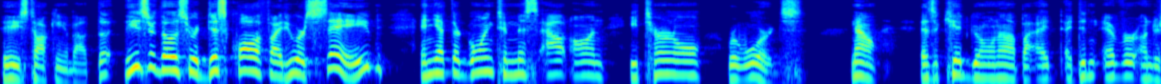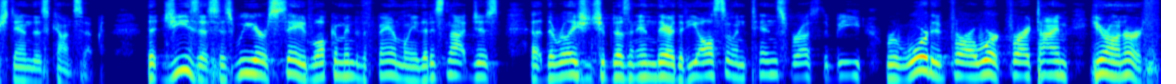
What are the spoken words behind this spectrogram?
that he's talking about. The, these are those who are disqualified, who are saved, and yet they're going to miss out on eternal rewards. Now, as a kid growing up, I, I didn't ever understand this concept that Jesus, as we are saved, welcome into the family, that it's not just, uh, the relationship doesn't end there, that He also intends for us to be rewarded for our work, for our time here on earth.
